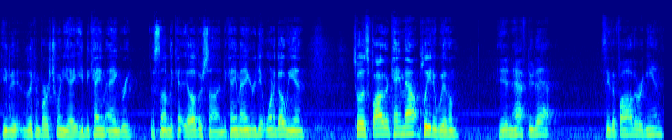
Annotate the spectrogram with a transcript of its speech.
He look in verse 28. He became angry. The son became the other son became angry. Didn't want to go in. So his father came out and pleaded with him. He didn't have to do that. See the father again.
